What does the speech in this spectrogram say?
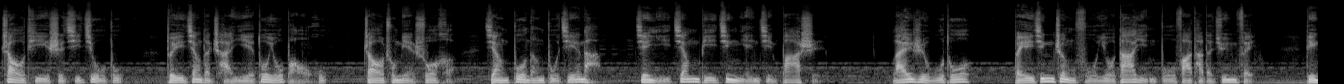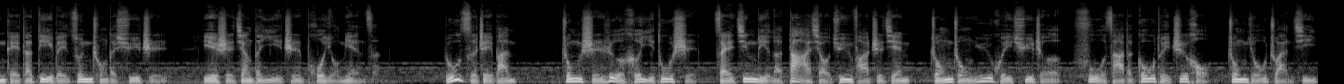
赵倜是其旧部，对姜的产业多有保护。赵出面说和，姜不能不接纳，建议姜毕竟年近八十，来日无多。北京政府又答应补发他的军费，并给他地位尊崇的虚职，也使姜的一直颇有面子。如此这般，终使热河一都市在经历了大小军阀之间种种迂回曲折、复杂的勾兑之后，终有转机。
